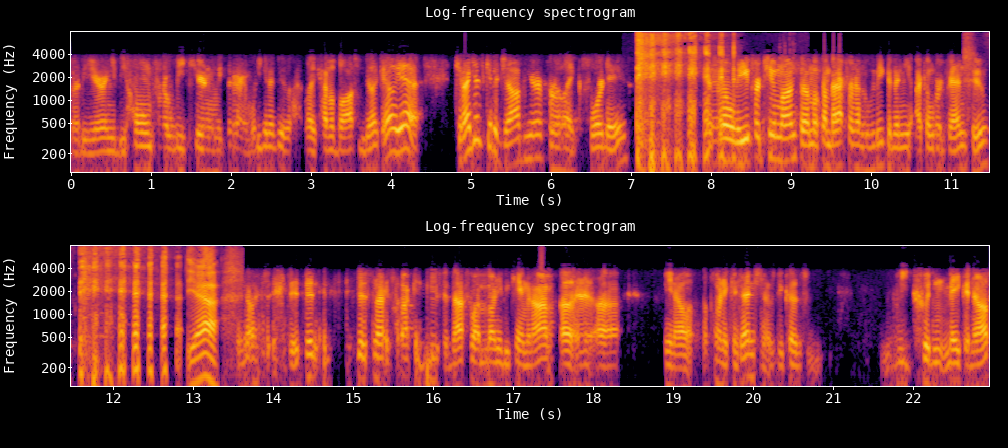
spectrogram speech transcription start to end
out of the year, and you'd be home for a week here and a week there. And what are you gonna do? Like have a boss and be like, oh yeah, can I just get a job here for like four days? I'm gonna leave for two months, and I'm gonna come back for another week, and then I can work then too. yeah, You know, it's it, it, it, it's just not it's not conducive. That's why money became an op, uh, uh, you know, a point of contention is because we couldn't make enough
